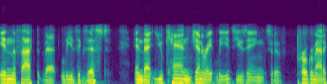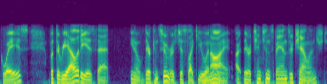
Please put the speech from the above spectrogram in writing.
in the fact that leads exist and that you can generate leads using sort of programmatic ways. But the reality is that you know they're consumers just like you and I. Uh, their attention spans are challenged.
